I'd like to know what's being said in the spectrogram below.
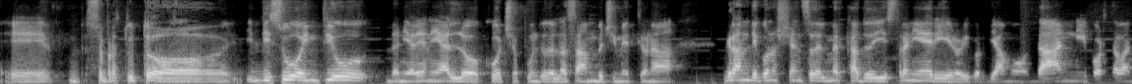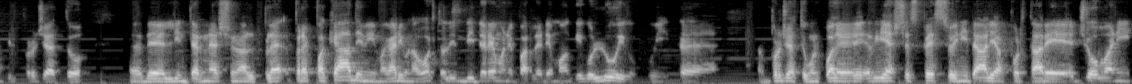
e soprattutto di suo in più Daniele Aniello, coach appunto della Samb, ci mette una grande conoscenza del mercato degli stranieri, lo ricordiamo da anni, porta avanti il progetto eh, dell'International Prep Academy, magari una volta lo inviteremo, ne parleremo anche con lui, con cui eh, è un progetto con il quale riesce spesso in Italia a portare giovani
